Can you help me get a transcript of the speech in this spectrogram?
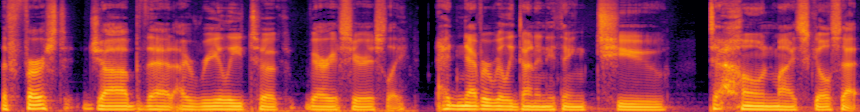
the first job that I really took very seriously. I had never really done anything to to hone my skill set,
